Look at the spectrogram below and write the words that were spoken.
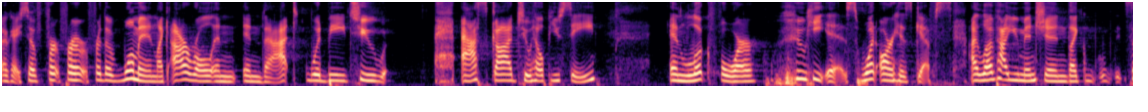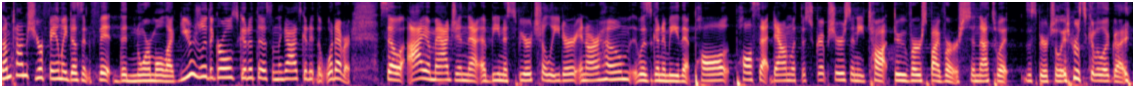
okay, so for for for the woman, like our role in in that would be to ask God to help you see and look for who he is. What are his gifts? I love how you mentioned like sometimes your family doesn't fit the normal like usually the girl's good at this and the guy's good at whatever. So I imagine that being a spiritual leader in our home was going to be that Paul Paul sat down with the scriptures and he taught through verse by verse and that's what the spiritual leader is going to look like.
